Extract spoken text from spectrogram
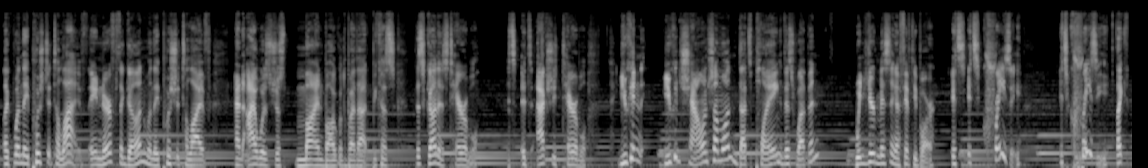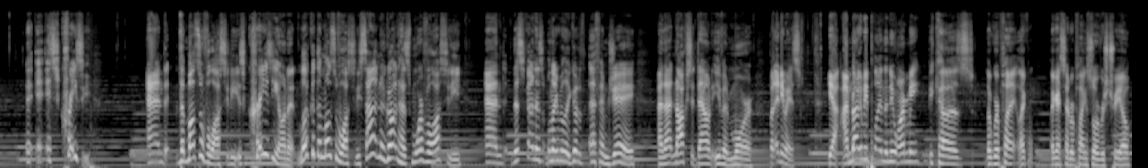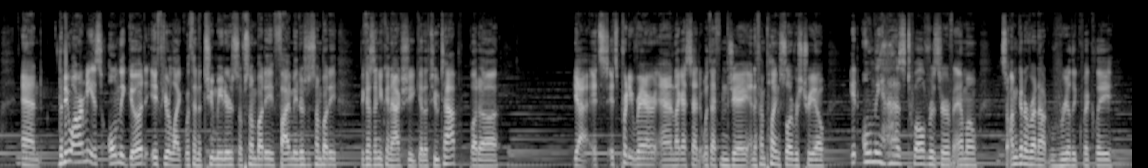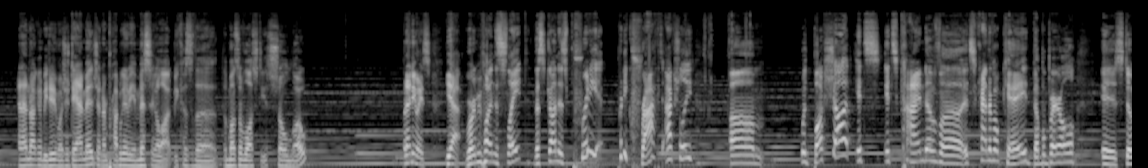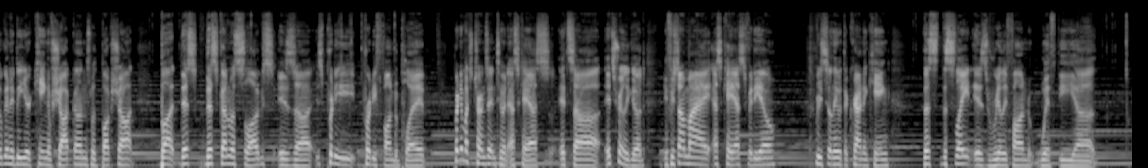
Like when they pushed it to live. They nerfed the gun when they pushed it to live. And I was just mind boggled by that because this gun is terrible. It's it's actually terrible. You can you can challenge someone that's playing this weapon when you're missing a 50 bar. It's it's crazy. It's crazy. Like it's crazy. And the muzzle velocity is crazy on it. Look at the muzzle velocity. Silent Nagant has more velocity, and this gun is only really good with FMJ, and that knocks it down even more. But anyways, yeah, I'm not gonna be playing the new army because like we're playing like like I said, we're playing Silver's Trio, and the new army is only good if you're like within a two meters of somebody, five meters of somebody, because then you can actually get a two tap. But uh yeah, it's it's pretty rare. And like I said, with FMJ, and if I'm playing Silver's Trio, it only has 12 reserve ammo. So I'm going to run out really quickly. And I'm not going to be doing much damage. And I'm probably going to be missing a lot because the, the muzzle velocity is so low. But anyways, yeah, we're going to be playing the Slate. This gun is pretty pretty cracked, actually. Um, with buckshot, it's it's kind of uh it's kind of okay. Double barrel is still going to be your king of shotguns with buckshot. But this this gun with slugs is uh is pretty pretty fun to play. Pretty much turns it into an SKS. It's uh it's really good. If you saw my SKS video recently with the Crown and King, this the slate is really fun with the uh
